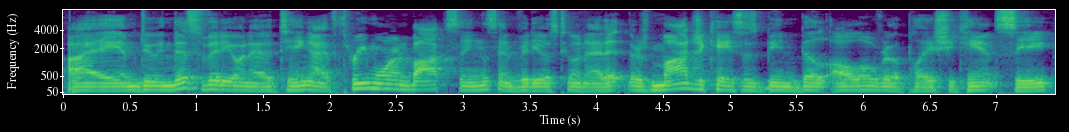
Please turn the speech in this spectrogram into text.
I am doing this video and editing. I have three more unboxings and videos to edit. There's Maja cases being built all over the place. You can't see.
